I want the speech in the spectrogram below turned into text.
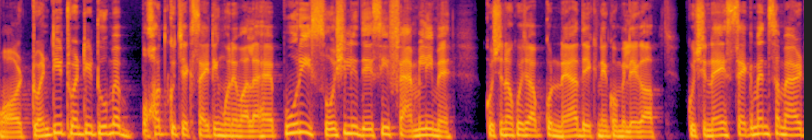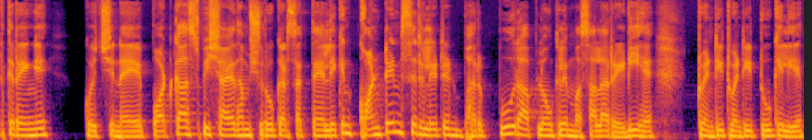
और 2022 में बहुत कुछ एक्साइटिंग होने वाला है। पूरी सोशली देसी फैमिली में कुछ ना कुछ आपको नया देखने को मिलेगा। कुछ नए सेगमेंट्स हम ऐड करेंगे, कुछ नए पॉडकास्ट भी शायद हम शुरू कर सकते हैं, लेकिन कंटेंट से रिलेटेड भरपूर आप लोगों के लिए मसाला रेडी है 2022 के लिए।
